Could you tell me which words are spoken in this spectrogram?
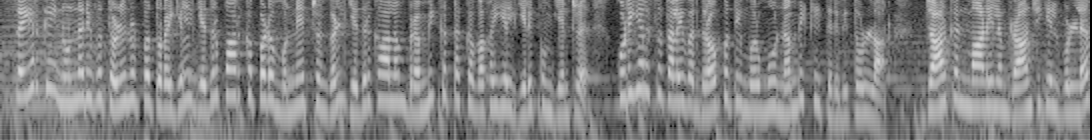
செயற்கை நுண்ணறிவு தொழில்நுட்பத் துறையில் எதிர்பார்க்கப்படும் முன்னேற்றங்கள் எதிர்காலம் பிரமிக்கத்தக்க வகையில் இருக்கும் என்று குடியரசுத் தலைவர் திரௌபதி முர்மு நம்பிக்கை தெரிவித்துள்ளார். ஜார்க்கண்ட் மாநிலம் ராஞ்சியில் உள்ள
